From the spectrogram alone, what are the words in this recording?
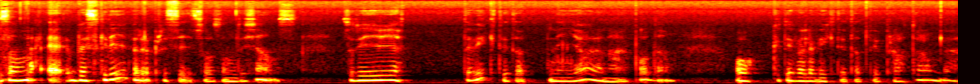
som eh, beskriver det precis så som det känns. Så det är ju jätteviktigt att ni gör den här podden. Och det är väldigt viktigt att vi pratar om det.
